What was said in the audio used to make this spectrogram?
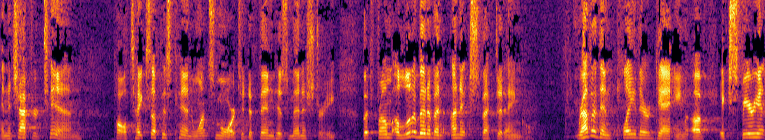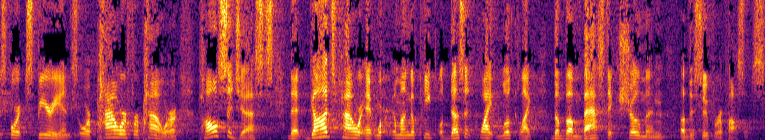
And in chapter 10, Paul takes up his pen once more to defend his ministry, but from a little bit of an unexpected angle rather than play their game of experience for experience or power for power, Paul suggests that God's power at work among a people doesn't quite look like the bombastic showman of the super apostles,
